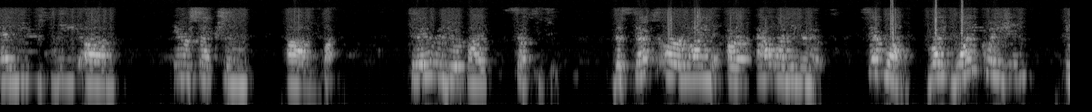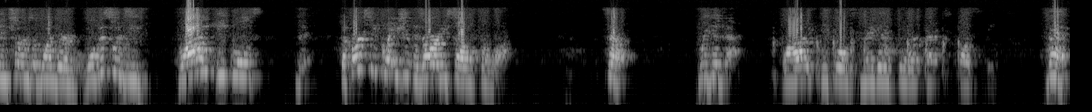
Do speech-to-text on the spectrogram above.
and use the um, intersection um, button. Today we're going to do it by substitute. The steps are aligned, are outlined in your notes. Step one, write one equation in terms of one variable. Well, this one's easy. y equals this. The first equation is already solved for y. So, we did that. y equals negative 4x plus 8. Then,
